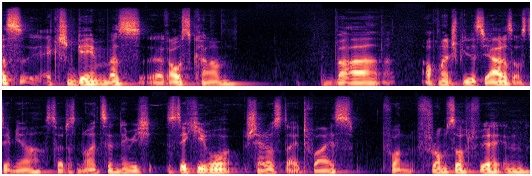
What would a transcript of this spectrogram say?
Anderes Action-Game, was äh, rauskam, war auch mein Spiel des Jahres aus dem Jahr, 2019, nämlich Sekiro Shadows Die Twice von From Software in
